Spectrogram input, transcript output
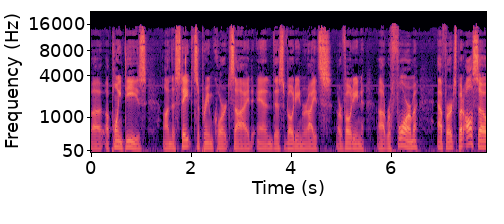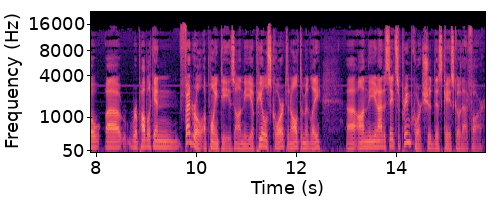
uh, appointees on the state Supreme Court side and this voting rights or voting uh, reform efforts, but also uh, Republican federal appointees on the appeals court and ultimately uh, on the United States Supreme Court, should this case go that far?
